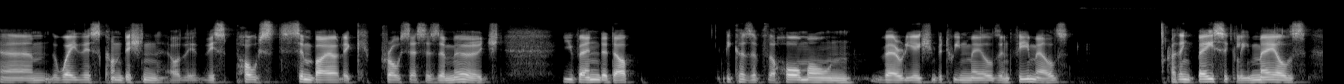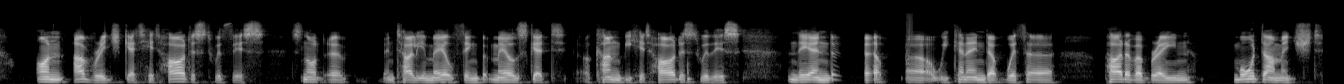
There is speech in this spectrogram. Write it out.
um, the way this condition or the, this post symbiotic process has emerged, you've ended up because of the hormone variation between males and females. I think basically males, on average, get hit hardest with this. It's not a, entirely a male thing, but males get or can be hit hardest with this, and they end up. Uh, we can end up with a part of our brain more damaged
